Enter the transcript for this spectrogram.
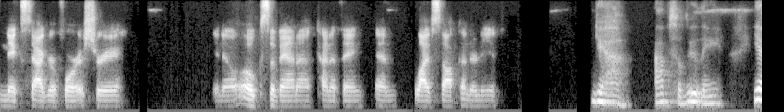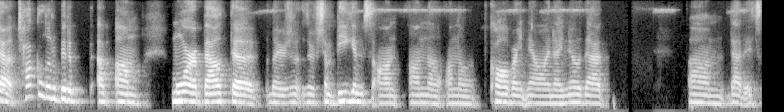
mixed agroforestry, you know, oak savanna kind of thing and livestock underneath. Yeah, absolutely. Yeah, talk a little bit of, um, more about the there's there's some vegans on on the on the call right now, and I know that um, that it's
